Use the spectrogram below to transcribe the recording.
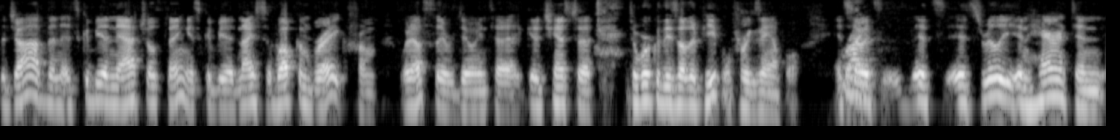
the job, then it could be a natural thing. It could be a nice welcome break from what else they were doing to get a chance to to work with these other people, for example. And right. so it's it's it's really inherent in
